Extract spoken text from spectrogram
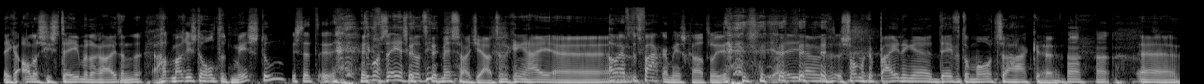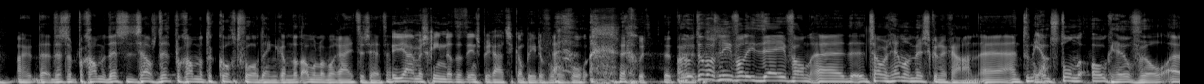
liggen alle systemen eruit. En eh, Had Maurice de Hond het mis toen? Is dat, toen was de eerste keer dat hij het mis had. Ja, toen ging hij. eh, oh, hij heeft het vaker misgehad. wil je? ja, ja, sommige peilingen, David de Moordzaak. eh, Ah, ah. maar dat is het programma. Dat is zelfs dit programma te kort voor, denk ik, om dat allemaal op een rij te zetten. Ja, misschien dat het inspiratie kan bieden voor... voor goed. Het, Maar goed, toen was in ieder geval het idee van eh, het zou eens helemaal mis kunnen gaan. Eh, en toen Ja. ontstonden ook heel veel eh,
